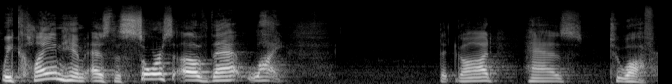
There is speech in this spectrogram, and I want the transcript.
We claim Him as the source of that life that God has to offer.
